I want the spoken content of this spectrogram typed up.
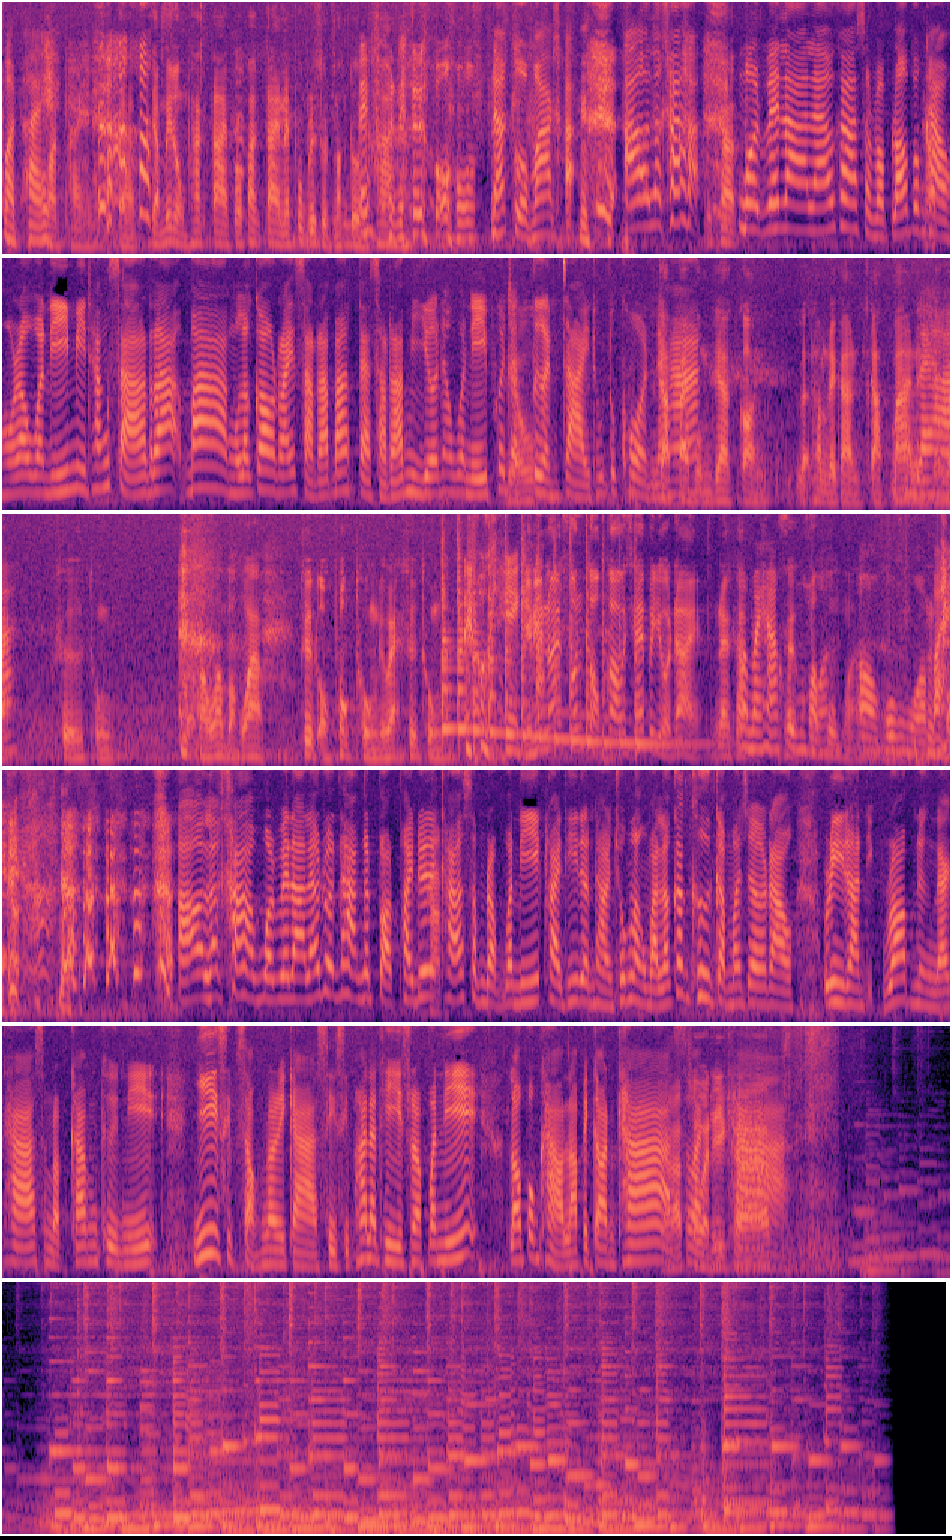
ปลอดภัยปลอดภัยครับจะไม่ลงภาคใต้เพราะภาคใต้นั้นผู้บริสุทธิ์มักโดนไม่ผฆ่าลโอ้โหน่ากลัวมากค่ะ เอาละค่ะครับหมดเวลาแล้วค่ะสำหรับรอบปมข่าวของเราวันนี้มีทั้งสาระบ้าง แล้วก็ไร้สาระบ้างแต่สาระมีเยอะนะวันนี้เพื่อจะเตือนใจทุกๆ คนกลับนะไปคะผมจะก่อนทำรายการกลับบ้านเนี่ยทำอะไรจะแวะคะซื้อถุงเพราะว่าบอกว่าซื้ออกพกถุงเดี๋ยวแวะซื้อถุงโอเคอย่างค่ะน้อยๆฝนตกก็เอาไปใช้ประโยชน์ได้นะครับทำไมคะคุมครหัอบวคลุมหัวอ๋อคุมหัวไป เอาละค่ะ หมดเวลาแล้วเดินทางกันปลอดภัยด้วยนะคะสำหรับวันนี้ใครที่เดินทางช่วงกลางวัน แล้วกลางคืนกลับมาเจอเรารีรันอีกรอบหนึ่งนะคะสำหรับค่ำคืนนี้ 22นาฬิกา45 นาทีสำหรับวันนี้เราปมข่าวลาไปก่อนค่ะครับสวัสดีครับค่ะ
